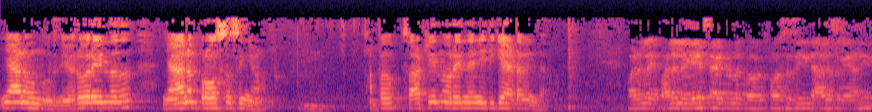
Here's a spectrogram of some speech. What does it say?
ജ്ഞാനം എന്ന് പറഞ്ഞു. ഇവർ പറയുന്നത് ജ്ഞാനം പ്രോസസ്സിംഗ് ആണ്. അപ്പൊ സാക്ഷി എന്ന് പറയുന്നതിന് ഇരിക്കാൻ ഇടമില്ല പല പല ലേയേഴ്സ് ആയിട്ടുള്ള പ്രോസസ്സിംഗിന്റെ ആകത്തുകയാണ്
